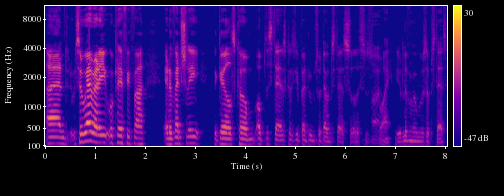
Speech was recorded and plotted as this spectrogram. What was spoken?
And so we're ready. We play FIFA, and eventually the girls come up the stairs because your bedrooms were downstairs. So this is Aye. why your living room was upstairs.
